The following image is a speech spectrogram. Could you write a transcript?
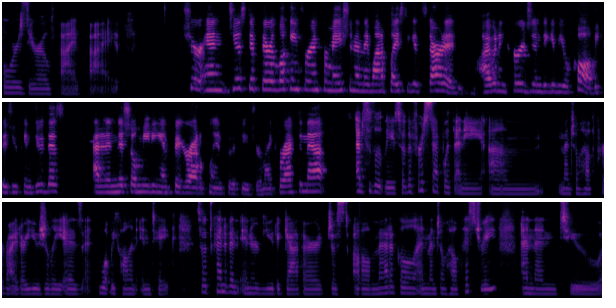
4055. Sure. And just if they're looking for information and they want a place to get started, I would encourage them to give you a call because you can do this at an initial meeting and figure out a plan for the future. Am I correct in that? Absolutely. So the first step with any um, mental health provider usually is what we call an intake. So it's kind of an interview to gather just all medical and mental health history, and then to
